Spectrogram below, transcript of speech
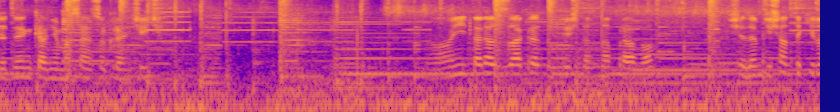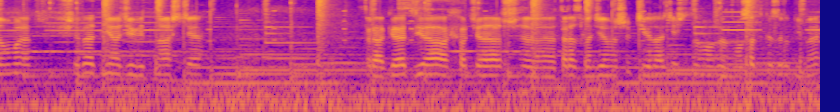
Jedynka nie ma sensu kręcić. Teraz zakręt gdzieś tam na prawo. 70 km, średnia 19. Tragedia, chociaż e, teraz będziemy szybciej lecieć, to może dwusetkę zrobimy.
